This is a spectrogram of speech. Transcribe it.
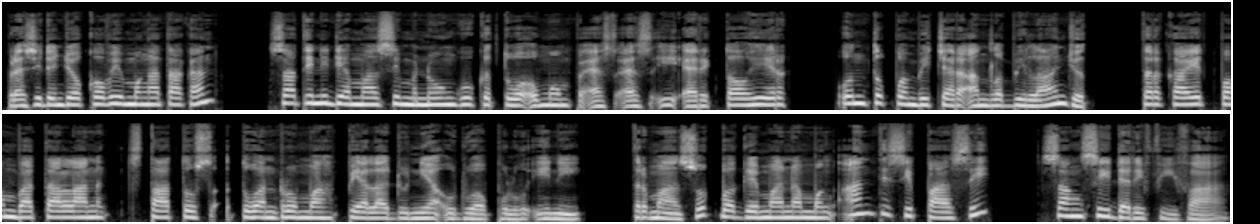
Presiden Jokowi mengatakan saat ini dia masih menunggu Ketua Umum PSSI Erick Thohir untuk pembicaraan lebih lanjut terkait pembatalan status tuan rumah Piala Dunia U20 ini, termasuk bagaimana mengantisipasi sanksi dari FIFA.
